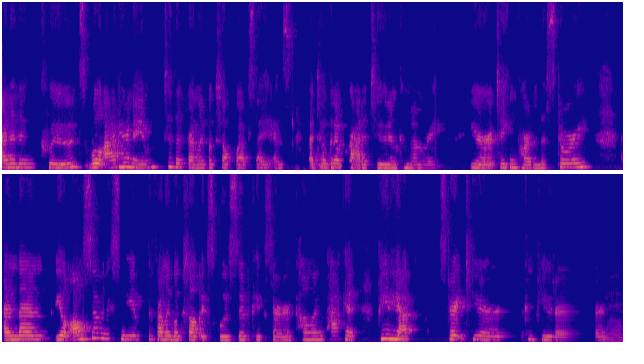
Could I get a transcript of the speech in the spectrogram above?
and it includes. We'll add your name to the Friendly Bookshelf website as a token of gratitude and commemorate your taking part in this story. And then you'll also receive the Friendly Bookshelf exclusive Kickstarter coloring packet PDF straight to your computer. wow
